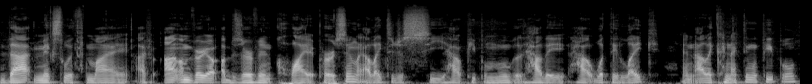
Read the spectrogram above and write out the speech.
that mixed with my I've, I'm a very observant, quiet person. Like I like to just see how people move, how they how what they like, and I like connecting with people.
